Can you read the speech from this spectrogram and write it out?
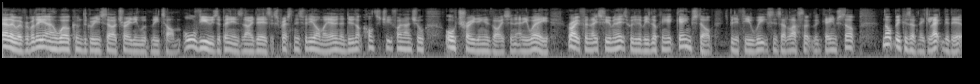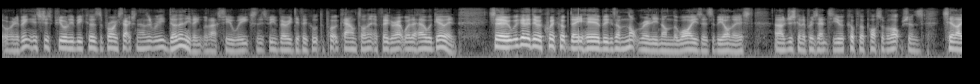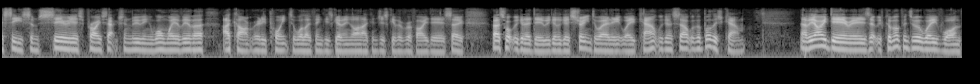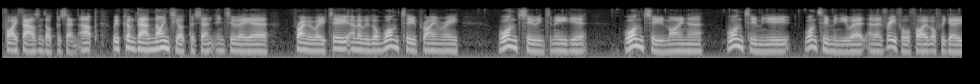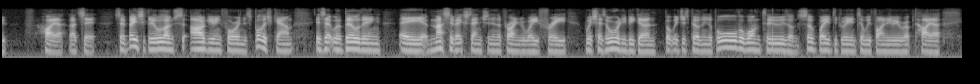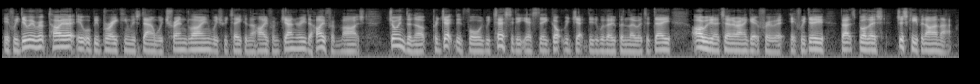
Hello everybody and welcome to Green Star Trading with me Tom. All views, opinions and ideas expressed in this video are my own and do not constitute financial or trading advice in any way. Right, for the next few minutes we're going to be looking at GameStop. It's been a few weeks since I last looked at GameStop. Not because I've neglected it or anything, it's just purely because the price action hasn't really done anything the last few weeks and it's been very difficult to put a count on it and figure out where the hell we're going. So we're going to do a quick update here because I'm not really none the wiser to be honest and I'm just going to present to you a couple of possible options till I see some serious price action moving one way or the other. I can't really point to what I think is going on, I can just give a rough idea. So that's what we're going to do. We're going to go straight into Elliott wave count. We're going to start with a bullish count. Now the idea is that we've come up into a wave 1, 5,000 odd percent up. We've come down 90 odd percent into a uh, primary wave 2 and then we've got 1, 2 primary, 1 2 intermediate, 1 2 minor, 1 2 minute, 1 2 minuette, and then three four five off we go higher. That's it. So basically all I'm arguing for in this bullish count is that we're building a massive extension in the primary wave 3 which has already begun but we're just building up all the 1-2s on sub-wave degree until we finally erupt higher. If we do erupt higher it will be breaking this downward trend line which we've taken the high from January, the high from March, joined them up, projected forward, we tested it yesterday, got rejected with open lower today. Are we going to turn around and get through it? If we do, that's bullish, just keep an eye on that.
